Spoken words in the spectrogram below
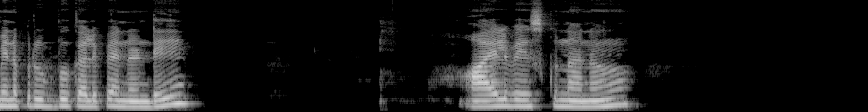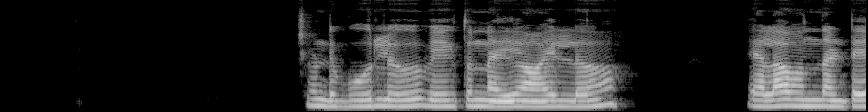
మినపరుబ్బు కలిపానండి. ఆయిల్ వేసుకున్నాను. చూడండి బూర్లు వేగుతున్నాయి ఆయిల్‌లో. ఎలా ఉందంటే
